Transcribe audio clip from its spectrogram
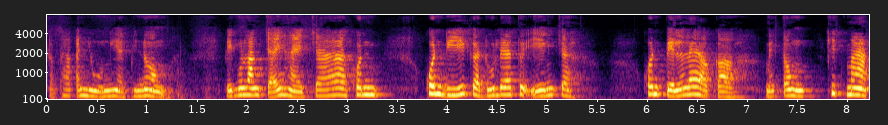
ก็พากันอยู่เนี่ยพี่น้อง เป็นกำลังใจให้จ้าคนคนดีก็ดูแลตัวเองจ้ะคนเป็นแล้วก็ ไม่ต้องคิดมาก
